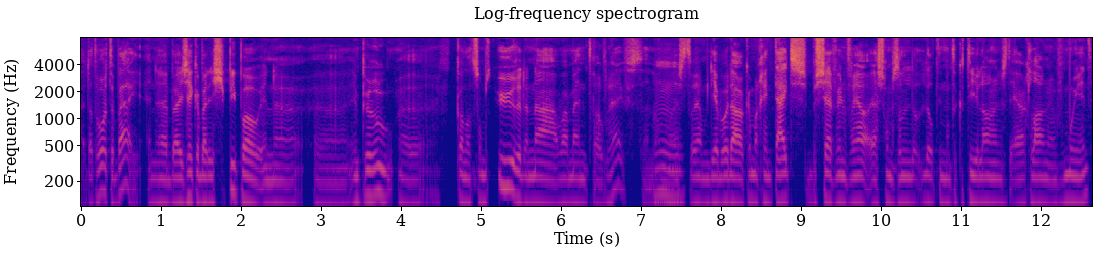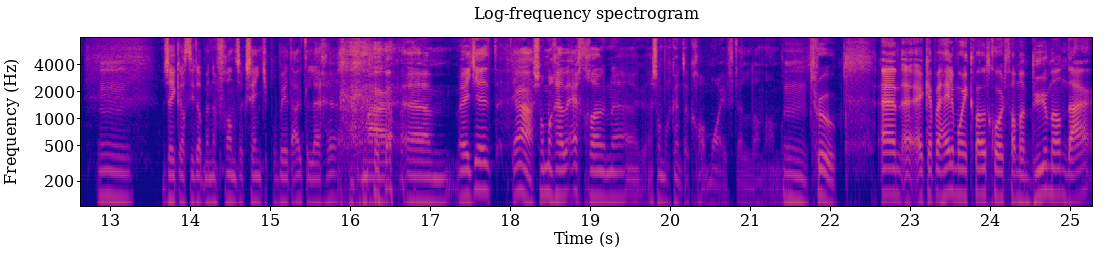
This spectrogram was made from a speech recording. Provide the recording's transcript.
Ja, dat hoort erbij. En eh, bij, zeker bij de Shipipo in, eh, eh, in Peru kan het soms uren daarna waar men het erover heeft. En dan Mm. is het helemaal, die hebben daar ook helemaal geen tijdsbesef in van ja, ja soms lult iemand een kwartier lang en is het erg lang en vermoeiend. Zeker als hij dat met een Frans accentje probeert uit te leggen. Maar ehm, weet je, het- ja, sommigen hebben echt gewoon, eh, sommigen kunnen het ook gewoon mooi vertellen dan anderen. Mm, true. En ik heb een hele mooie quote gehoord van mijn buurman daar.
